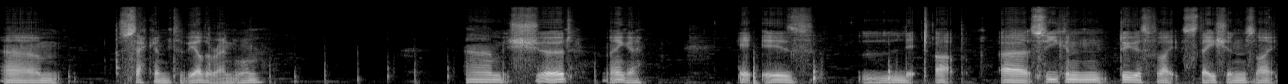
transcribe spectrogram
um, second to the other end one um, it should there you go. It is lit up. Uh, so you can do this for like stations like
